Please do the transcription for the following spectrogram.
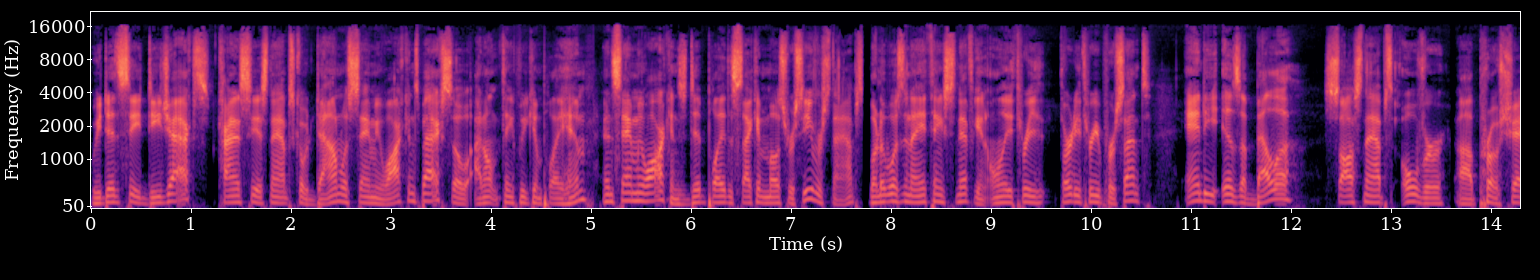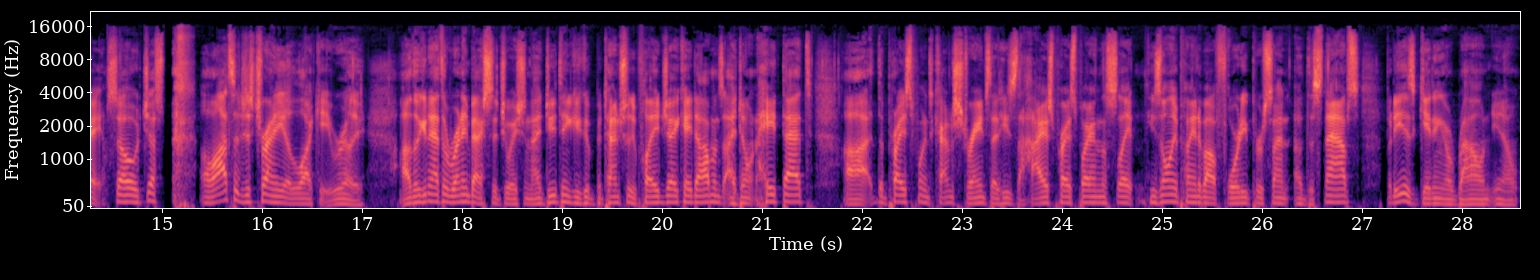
We did see Djax kind of see his snaps go down with Sammy Watkins back, so I don't think we can play him. And Sammy Watkins did play the second most receiver snaps, but it wasn't anything significant, only three, 33%. Andy Isabella saw snaps over uh, Proche. So just a lot of just trying to get lucky, really. Uh, looking at the running back situation, I do think you could potentially play J.K. Dobbins. I don't hate that. Uh, the price point's kind of strange that he's the highest price player in the slate. He's only playing about 40% of the snaps, but he is getting around, you know,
